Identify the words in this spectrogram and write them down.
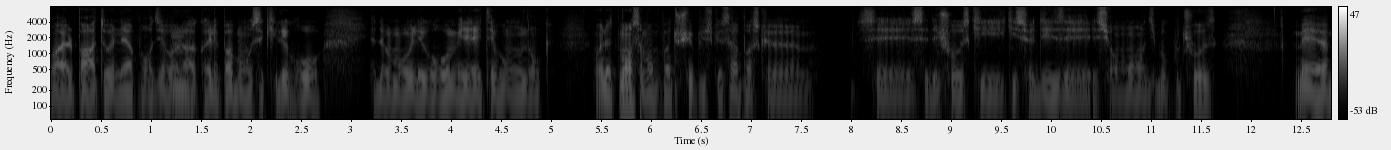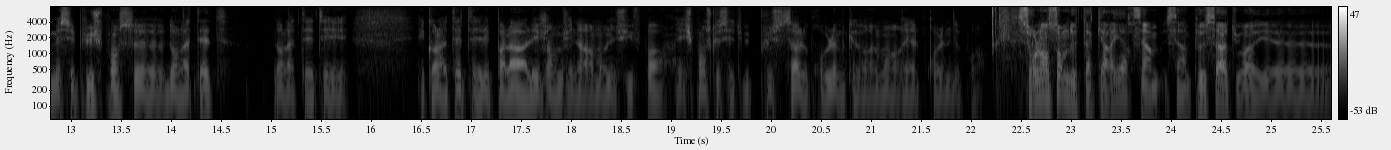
ouais, le paratonnerre pour dire voilà Mhm. quand il est pas bon c'est qu'il est gros. Il y a des moments où il est gros mais il a été bon. Donc honnêtement ça m'a pas touché plus que ça parce que c'est des choses qui, qui se disent et, et sur moi on dit beaucoup de choses. Mais, mais c'est plus je pense dans la tête, dans la tête et et quand la tête elle est pas là, les jambes généralement ne suivent pas. Et je pense que c'est plus ça le problème que vraiment un réel problème de poids. Sur l'ensemble de ta carrière, c'est un, un peu ça, tu vois. euh,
